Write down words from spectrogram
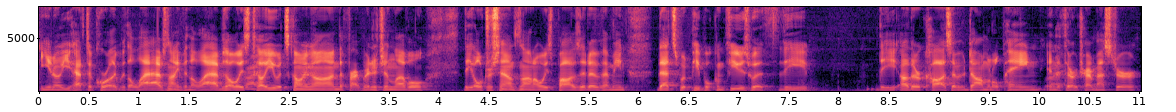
you know you have to correlate with the labs not even the labs always tell you what's going on the fibrinogen level the ultrasound's not always positive I mean that's what people confuse with the the other cause of abdominal pain in the third trimester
